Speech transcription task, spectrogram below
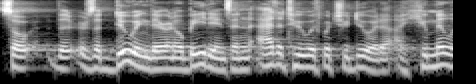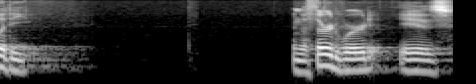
So there's a doing there, an obedience, and an attitude with which you do it, a humility. And the third word is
